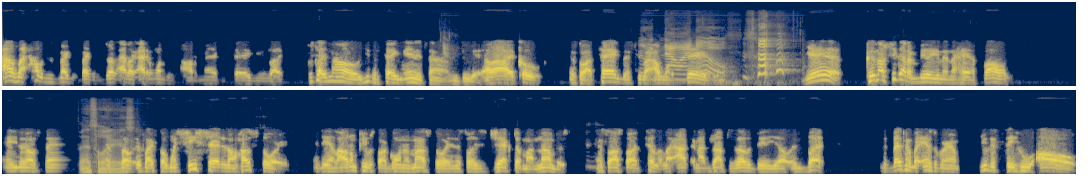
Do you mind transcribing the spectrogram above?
I was like, "I was just making back joke. I like, I didn't want to just automatically tag you." Like, it's like, "No, you can tag me anytime you do that." Like, All right, cool. And so I tagged her. and She's like, "I want now to share." Yeah, because now she got a million and a half followers, and you know what I'm saying. That's And hilarious. so it's like, so when she shared it on her story, and then a lot of them people start going on my story, and so it's jacked up my numbers. And so I started telling, like, I, and I dropped this other video. And but the best thing about Instagram, you can see who all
